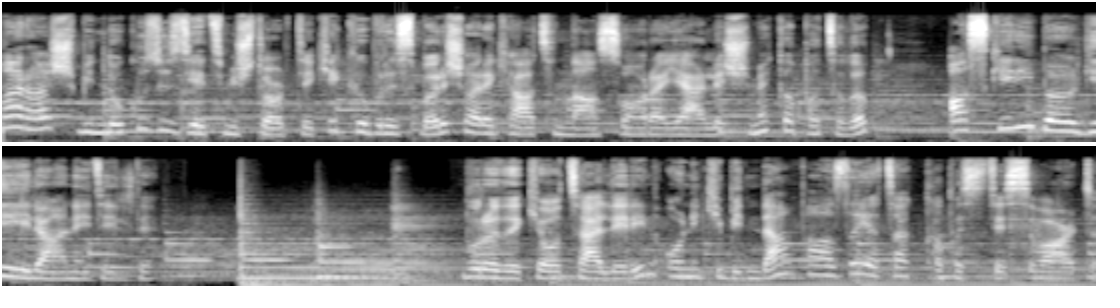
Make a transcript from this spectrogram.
Maraş 1974'teki Kıbrıs Barış Harekatı'ndan sonra yerleşime kapatılıp askeri bölge ilan edildi. Buradaki otellerin 12 binden fazla yatak kapasitesi vardı.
